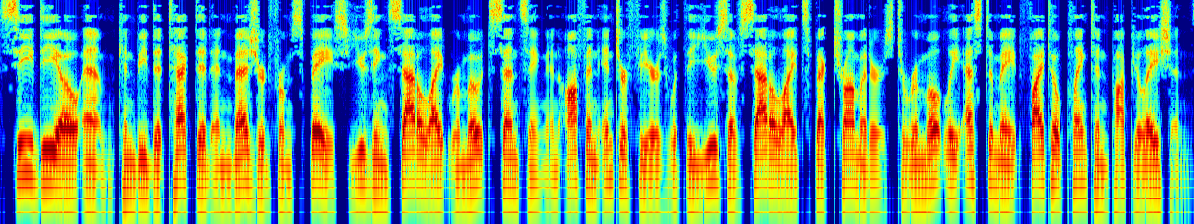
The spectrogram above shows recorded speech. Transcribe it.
CDOM can be detected and measured from space using satellite remote sensing and often interferes with the use of satellite spectrometers to remotely estimate phytoplankton populations.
